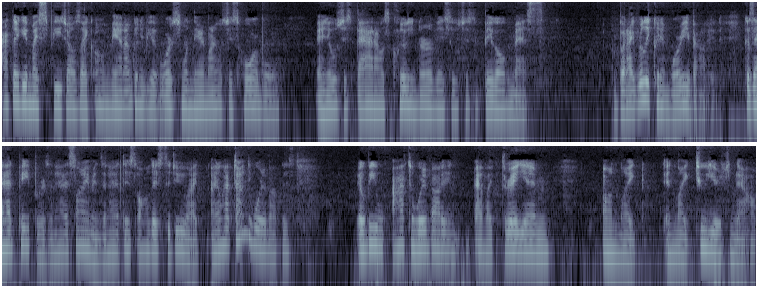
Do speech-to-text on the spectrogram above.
after I gave my speech, I was like, oh man, I'm gonna be the worst one there. Mine was just horrible. And it was just bad. I was clearly nervous. It was just a big old mess. But I really couldn't worry about it. Because I had papers and I had assignments and I had this, all this to do. I, I don't have time to worry about this. It'll be, I have to worry about it in, at like 3 a.m. on like, in like two years from now.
